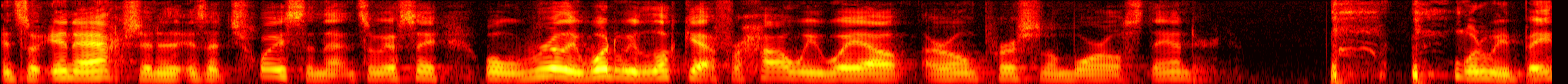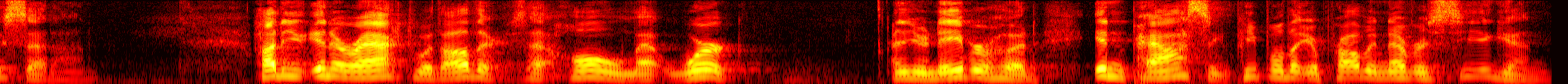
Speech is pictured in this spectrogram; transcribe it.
And so inaction is a choice in that. And so we have to say, well, really, what do we look at for how we weigh out our own personal moral standard? what do we base that on? How do you interact with others at home, at work, in your neighborhood, in passing, people that you'll probably never see again?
